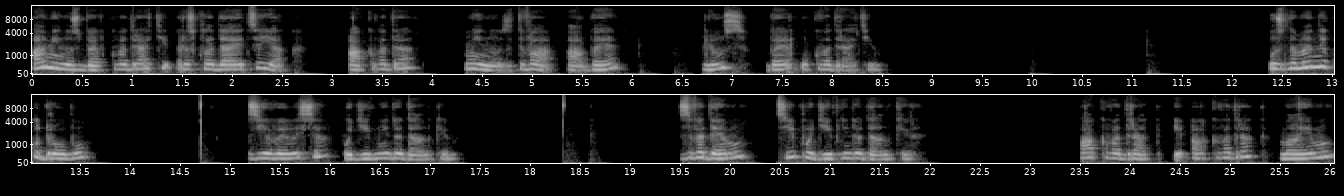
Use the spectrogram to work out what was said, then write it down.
а мінус b в квадраті розкладається як а квадрат мінус 2аб плюс b у квадраті. У знаменнику дробу з'явилися подібні доданки. Зведемо ці подібні доданки. а квадрат і а квадрат маємо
